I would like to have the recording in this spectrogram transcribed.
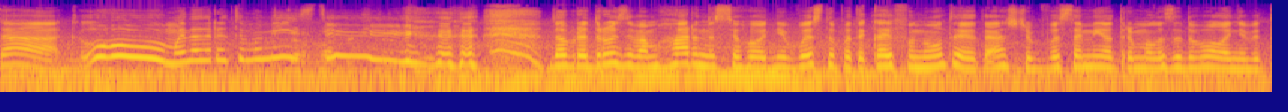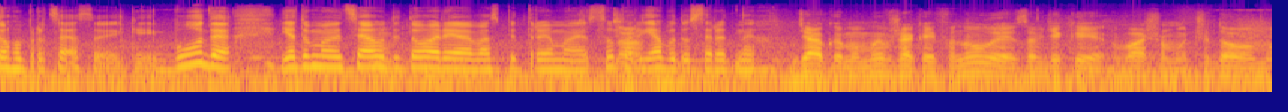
Так, угу, ми на третьому місці. Добре, друзі, вам гарно сьогодні виступити, кайфанути, та щоб ви самі отримали задоволення від того процесу, який буде. Я думаю, ця аудиторія вас підтримує. Супер, Да. я буду серед них. Дякуємо. Ми вже кайфанули завдяки вашому чудовому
